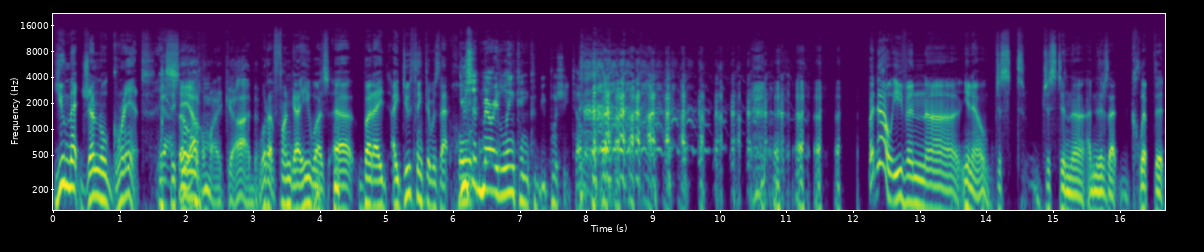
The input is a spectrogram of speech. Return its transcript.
you met General Grant. So yeah. Oh my God. what a fun guy he was. Uh, but I, I do think there was that whole You said Mary Lincoln could be pushy. Tell her. But no, even uh, you know, just just in the I mean, there's that clip that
